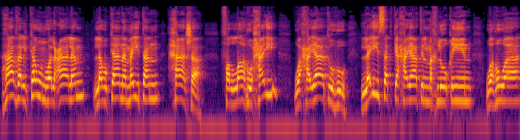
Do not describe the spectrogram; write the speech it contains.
هذا الكون والعالم لو كان ميتا حاشا. فالله حي وحياته ليست كحياة المخلوقين وهو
